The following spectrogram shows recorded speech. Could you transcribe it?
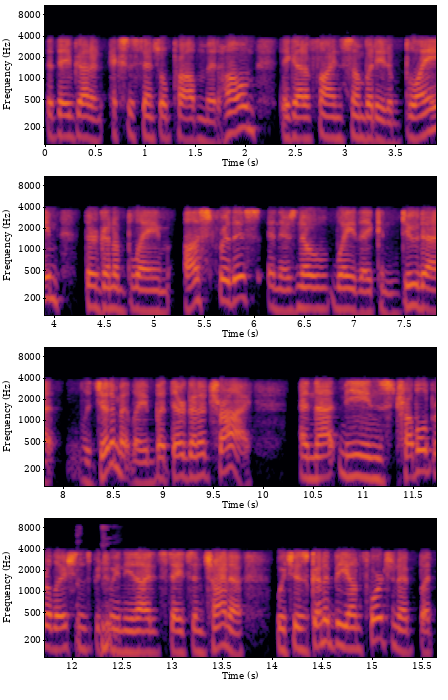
that they've got an existential problem at home. They got to find somebody to blame. They're going to blame us for this, and there's no way they can do that legitimately, but they're going to try. And that means troubled relations between the United States and China, which is going to be unfortunate, but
